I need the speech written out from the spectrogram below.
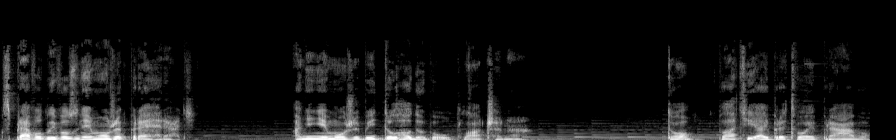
Spravodlivosť nemôže prehrať. Ani nemôže byť dlhodobo utláčaná. To platí aj pre tvoje právo.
